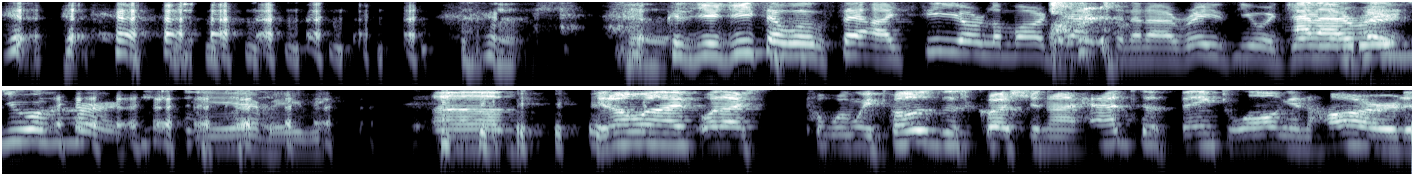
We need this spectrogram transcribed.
Because Ujita will say, "I see your Lamar Jackson, and I raise you a Jalen and I raise you a hurt." yeah, baby. Um, you know, when I when I when we posed this question, I had to think long and hard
